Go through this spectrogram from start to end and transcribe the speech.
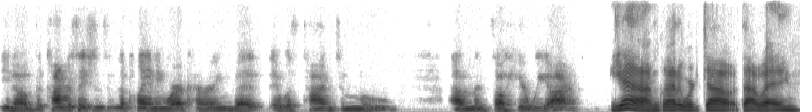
you know, the conversations and the planning were occurring, but it was time to move. Um, and so here we are. Yeah, I'm glad it worked out that way.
